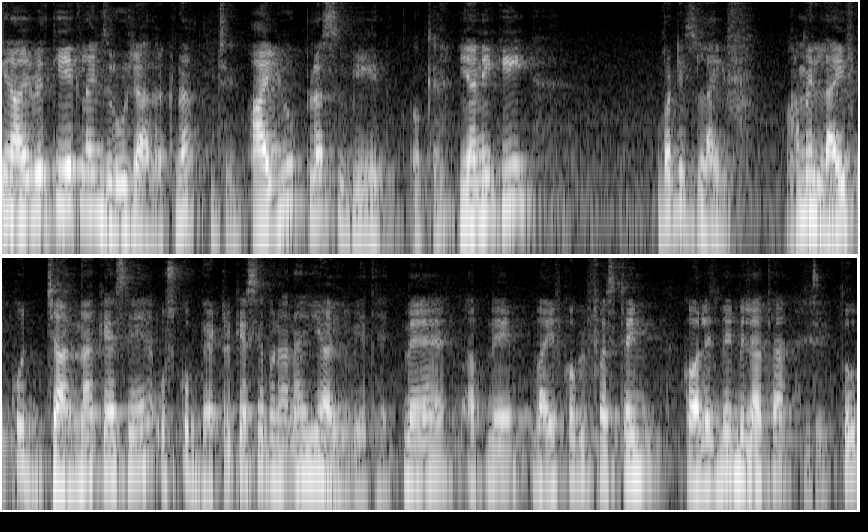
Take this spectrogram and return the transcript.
लेकिन आयुर्वेद की एक लाइन ज़रूर याद रखना। आयु प्लस वेद। ओके। यानी कि वट इज़ लाइफ हमें लाइफ को जानना कैसे है उसको बेटर कैसे बनाना है ये आयुर्वेद है। मैं अपने वाइफ को भी फ़र्स्ट टाइम कॉलेज में मिला था तो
